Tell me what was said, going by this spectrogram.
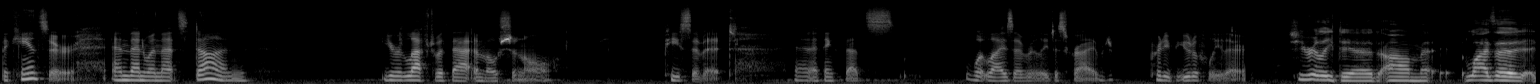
the cancer. And then when that's done, you're left with that emotional piece of it. And I think that's what Liza really described pretty beautifully there. She really did. Um, Liza,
